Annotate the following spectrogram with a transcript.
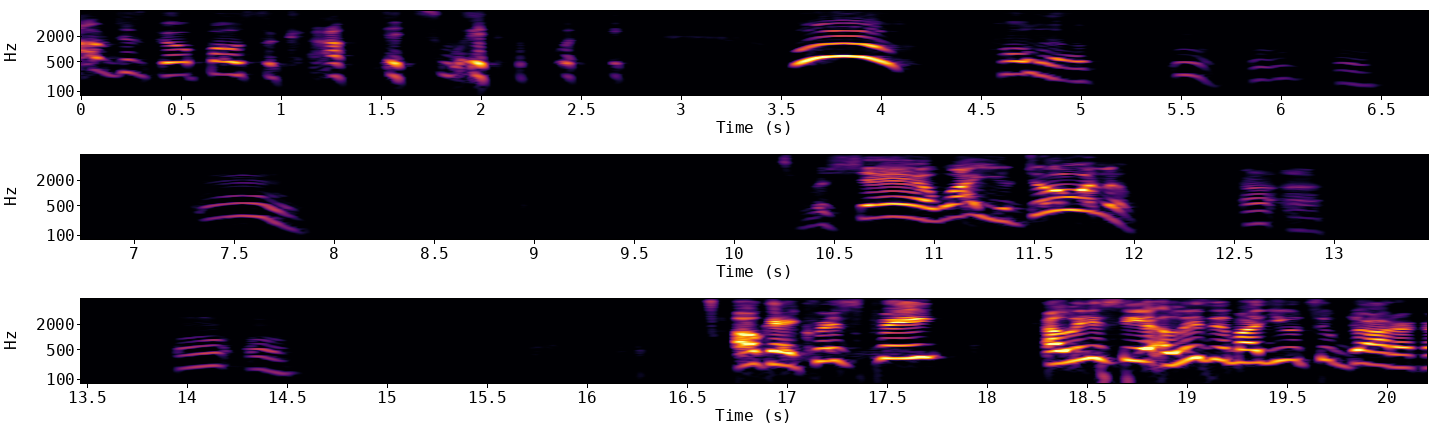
I'm just gonna post the comments. Wait, wait. Woo! Hold up. Mm, mm, mm. Mm. Michelle, why you doing them? Uh-uh. Mm-mm. Okay, Chris P. Alicia, Alicia, my YouTube daughter.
